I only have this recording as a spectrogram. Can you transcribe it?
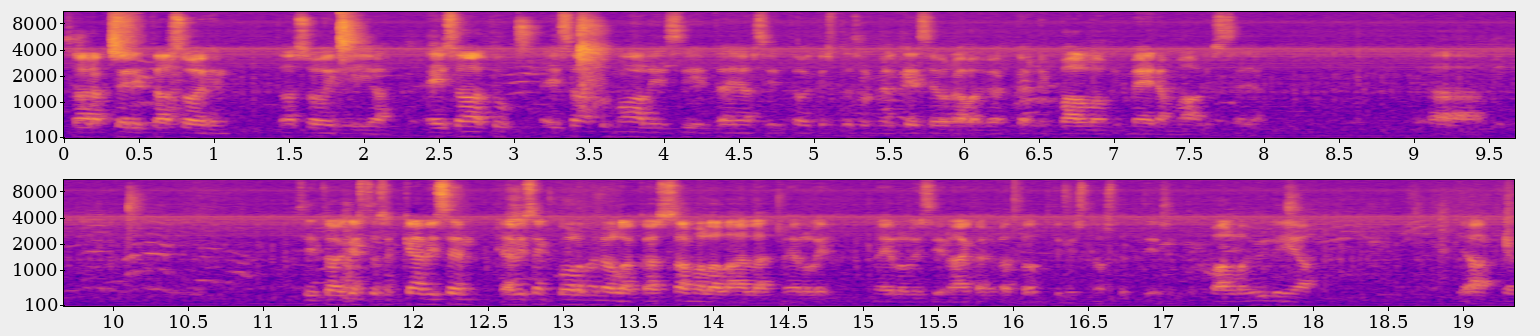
saada peli tasoihin, tasoihin ja ei saatu, ei saatu maaliin siitä ja sitten oikeastaan se melkein seuraava hyökkäys, niin pallo onkin meidän maalissa. Ja, ää, sitten oikeastaan kävi sen, kävi sen 3-0 kanssa samalla lailla, että meillä oli, meillä oli siinä aika hyvä tontti, mistä nostettiin sitten pallo yli ja, ja, ja,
